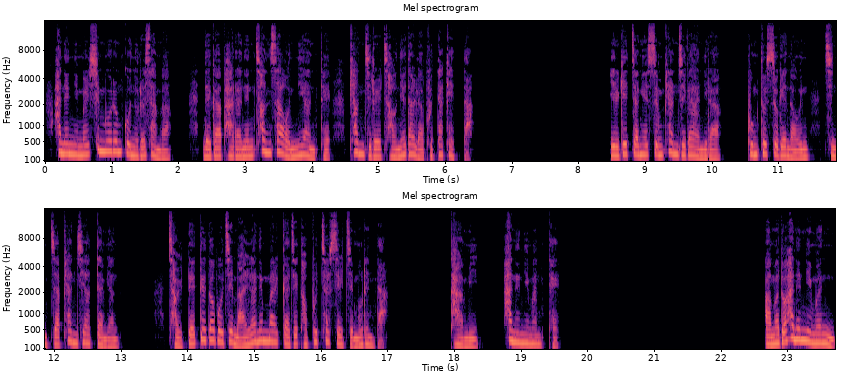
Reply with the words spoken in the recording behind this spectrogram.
하느님을 심부름꾼으로 삼아 내가 바라는 천사 언니한테 편지를 전해달라 부탁했다. 일기장에 쓴 편지가 아니라 봉투 속에 넣은 진짜 편지였다면 절대 뜯어보지 말라는 말까지 덧붙였을지 모른다. 감히 하느님한테. 아마도 하느님은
